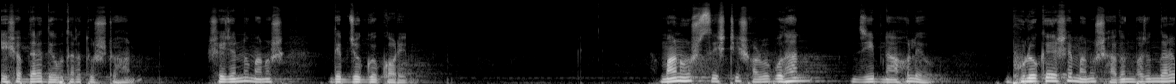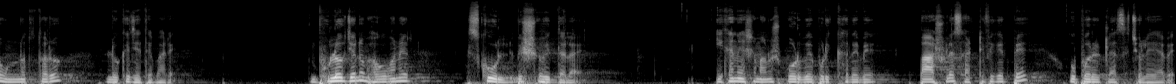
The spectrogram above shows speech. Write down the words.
এইসব দ্বারা দেবতারা তুষ্ট হন। সেই জন্য মানুষ দেবযজ্ঞ করেন। মানুষ সৃষ্টি সর্বপ্রধান, জীব না হলেও ভুলোকে এসে মানুষ সাধন ভজন দ্বারা উন্নততর লোকে যেতে পারে। ভুলোক যেন ভগবানের স্কুল, বিশ্ববিদ্যালয়। এখানে এসে মানুষ পড়বে, পরীক্ষা দেবে, পাশ হলে সার্টিফিকেট পেয়ে উপরের ক্লাসে চলে যাবে।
